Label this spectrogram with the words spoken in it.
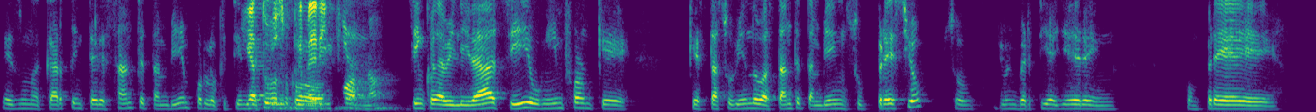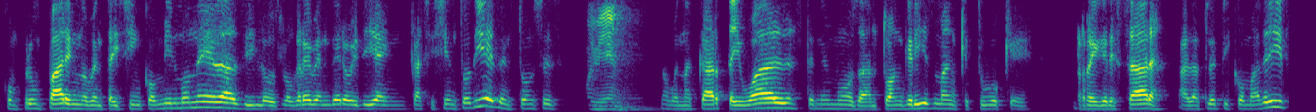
es una carta interesante también por lo que tiene. Ya tuvo su primer inform, ¿no? Cinco de habilidad, sí, un inform que que está subiendo bastante también su precio. yo invertí ayer en, compré, compré un par en 95 mil monedas y los logré vender hoy día en casi 110, entonces... Muy bien. Una buena carta igual. Tenemos a Antoine Grisman que tuvo que regresar al Atlético Madrid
